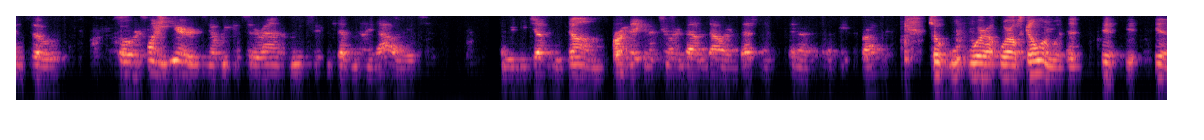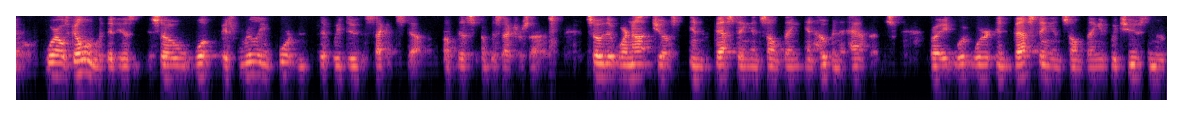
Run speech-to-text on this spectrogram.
And so over twenty years, you know, we could sit around and lose sixty-seven million dollars. And we'd be just as dumb for Right. making a two hundred thousand dollar investment in a, in a piece of property. So wh- where, where I was going with it, it, it- yeah, where I was going with it is, so what, it's really important that we do the second step of this, of this exercise. So that we're not just investing in something and hoping it happens, right? We're, we're investing in something if we choose to move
